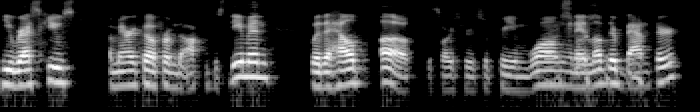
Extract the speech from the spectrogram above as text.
he rescues America from the octopus demon with the help of the Sorcerer Supreme Wong. And I love their banter.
